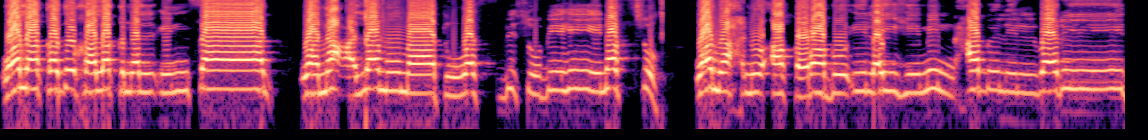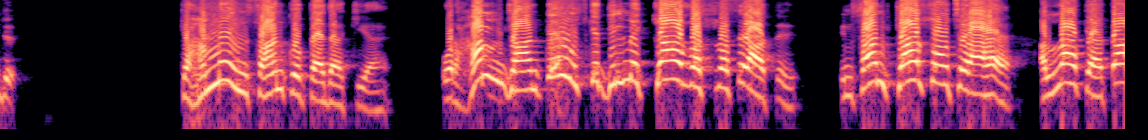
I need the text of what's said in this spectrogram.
وَلَقَدْ خَلَقْنَا الْإِنسَانِ وَنَعْلَمُ مَا تُوَسْبِسُ بِهِ نَفْسُهُ وَنَحْنُ أَقْرَبُ إِلَيْهِ مِنْ حَبْلِ الْوَرِيدِ۔ کہ ہم نے انسان کو پیدا کیا ہے۔ اور ہم جانتے ہیں اس کے دل میں کیا وسوسے آتے ہیں۔ انسان کیا سوچ رہا ہے؟ اللہ کہتا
